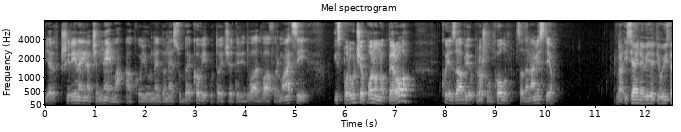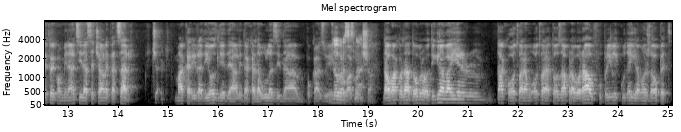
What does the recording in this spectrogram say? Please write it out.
jer širina inače nema ako ju ne donesu bekovi u toj 4-2-2 formaciji. Isporučio ponovno Pero, koji je zabio u prošlom kolu, sada namjestio. Da, I sjajno je vidjeti u istoj toj kombinaciji da se Čaleta car, ča- makar i radi ozljede, ali da kada ulazi da pokazuje Dobro da ovako, da ovako da dobro odigrava jer tako otvara, otvara to zapravo Ralfu priliku da igra možda opet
